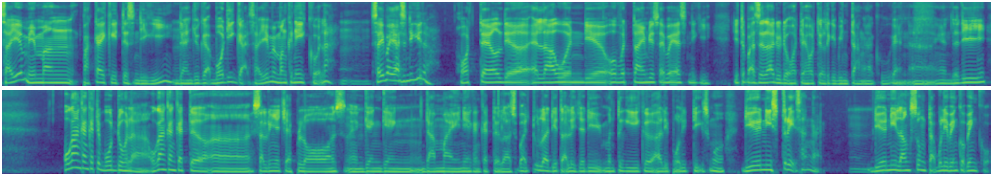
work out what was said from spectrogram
saya memang pakai kereta sendiri hmm. dan juga bodyguard saya memang kena ikut lah Hmm. saya bayar sendiri dah hotel dia allowance dia overtime dia saya bayar sendiri dia terpaksa lah duduk hotel-hotel tiga bintang aku kan, ha, kan? jadi orang akan kata bodoh lah orang akan kata uh, selalunya ceplos hmm. geng-geng damai ni akan kata lah sebab itulah dia tak boleh jadi menteri ke ahli politik semua dia ni straight sangat Hmm. dia ni langsung tak boleh bengkok-bengkok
